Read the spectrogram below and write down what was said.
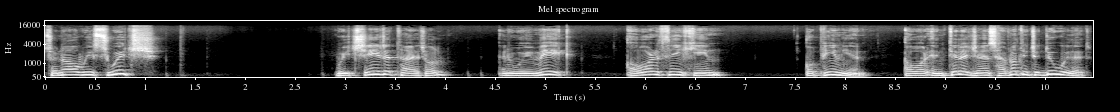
So now we switch, we change the title, and we make our thinking opinion. Our intelligence have nothing to do with it.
